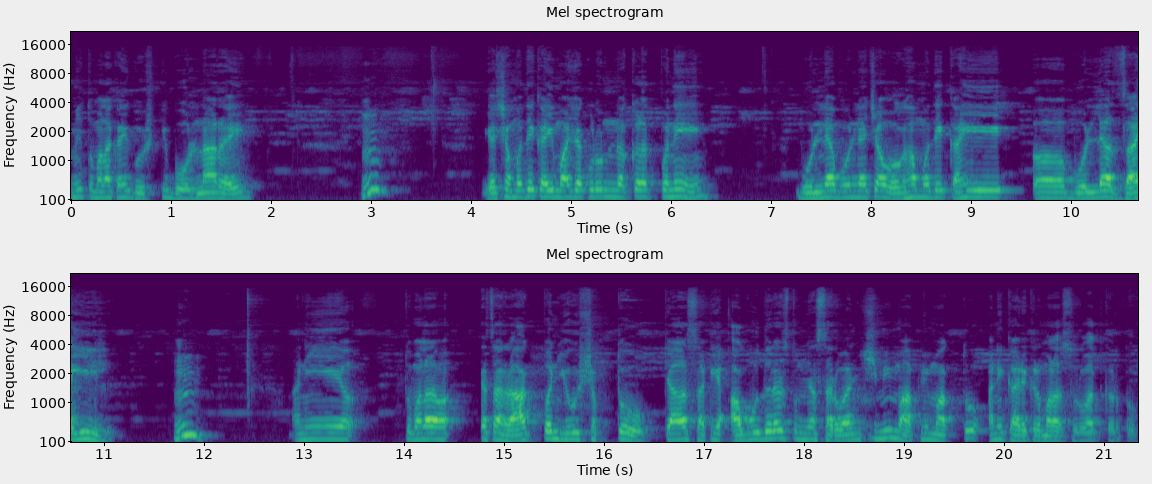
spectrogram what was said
मी तुम्हाला काही गोष्टी बोलणार आहे. याच्यामध्ये काही माझ्याकडून नकळतपणे बोलण्या बोलण्याच्या ओघामध्ये काही बोलल्या जाईल. आणि तुम्हाला त्याचा राग पण येऊ शकतो. त्यासाठी अगोदरच तुमच्या सर्वांची मी माफी मागतो आणि कार्यक्रमाला सुरुवात करतो.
